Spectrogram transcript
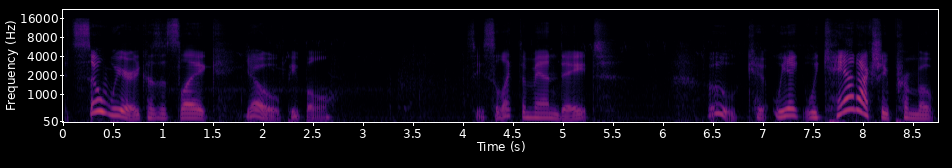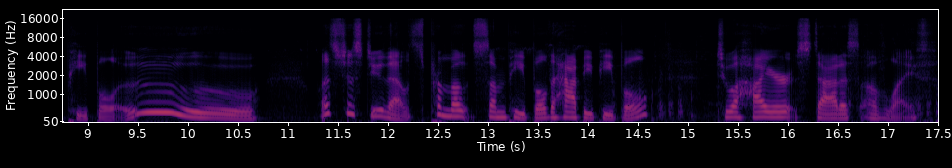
It's so weird because it's like, yo, people. Let's see, select a mandate. Ooh, we we can actually promote people. Ooh. Let's just do that. Let's promote some people, the happy people, to a higher status of life.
